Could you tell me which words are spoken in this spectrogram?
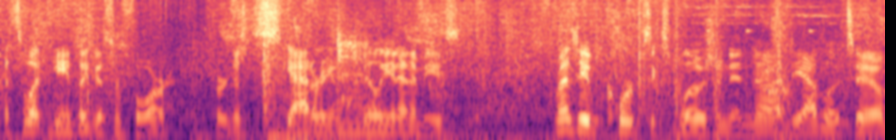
That's what games like this are for. For just scattering a million enemies. Reminds me of Corpse Explosion in uh, Diablo 2.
